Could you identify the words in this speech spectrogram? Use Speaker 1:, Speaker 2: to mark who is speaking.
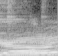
Speaker 1: Yeah.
